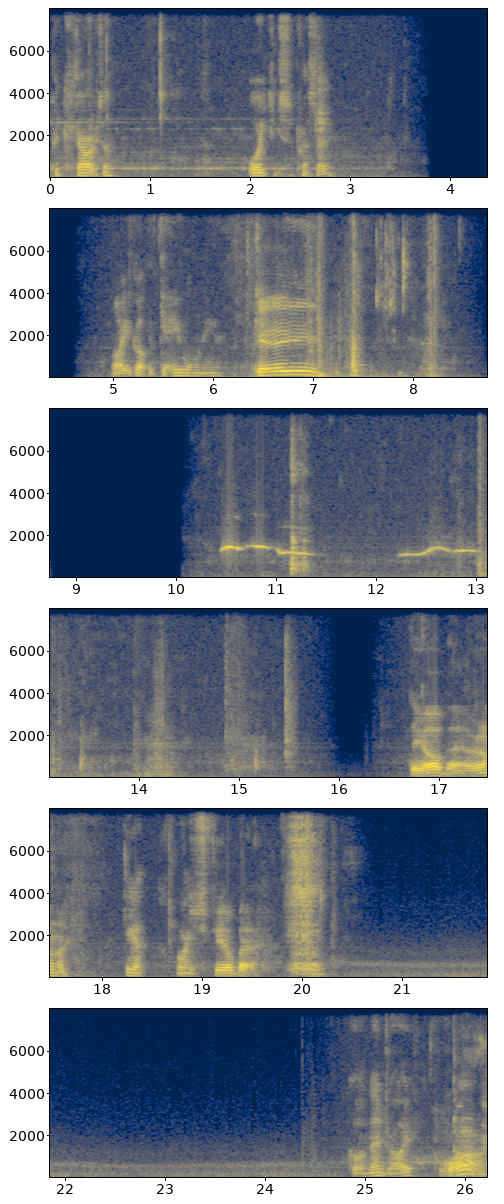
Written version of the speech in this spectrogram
Pick a character. Or you can just press A. Oh, you got the gay one here. Gay. They are better, aren't they? Yeah, right. Just feel better. Go on then, drive. What?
